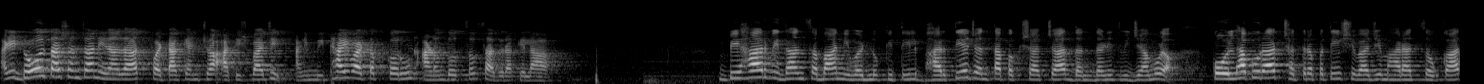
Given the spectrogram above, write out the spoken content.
आणि ढोल ताशांच्या निनादात फटाक्यांच्या आतिषबाजीत आणि मिठाई वाटप करून आनंदोत्सव साजरा केला. बिहार विधानसभा निवडणुकीतील भारतीय जनता पक्षाच्या दणदणीत विजयामुळं कोल्हापुरात छत्रपती शिवाजी महाराज चौकात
